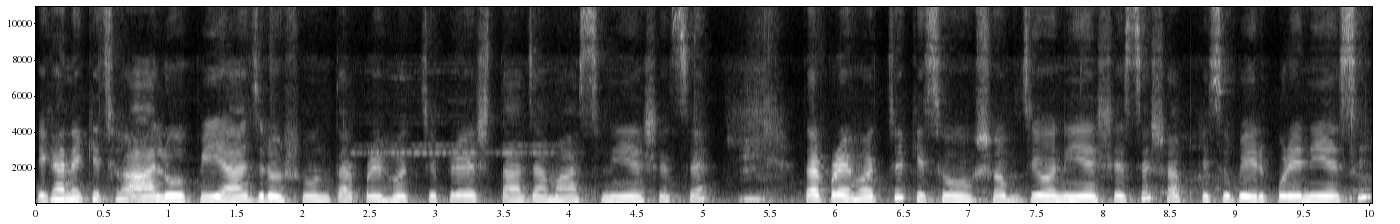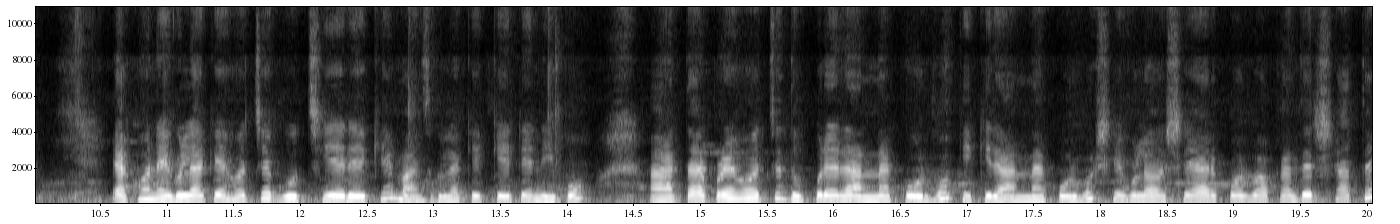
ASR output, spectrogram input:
এখানে কিছু আলু, পেঁয়াজ, রসুন, তারপরে হচ্ছে ফ্রেশ তাজা মাছ নিয়ে এসেছে। তারপরে হচ্ছে কিছু সবজিও নিয়ে এসেছে সব কিছু বের করে নিয়েছি। এখন এগুলাকে হচ্ছে গুছিয়ে রেখে মাছগুলাকে কেটে নিব। আর তারপরে হচ্ছে দুপুরে রান্না করব, কি কি রান্না করব সেগুলোও শেয়ার করব আপনাদের সাথে।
